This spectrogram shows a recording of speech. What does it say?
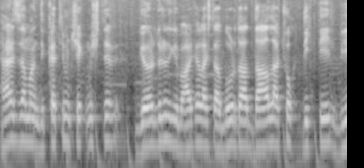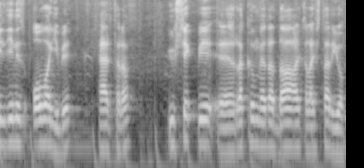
Her zaman dikkatimi çekmiştir. Gördüğünüz gibi arkadaşlar burada dağlar çok dik değil. Bildiğiniz ova gibi her taraf. Yüksek bir e, rakım ya da dağ arkadaşlar yok.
